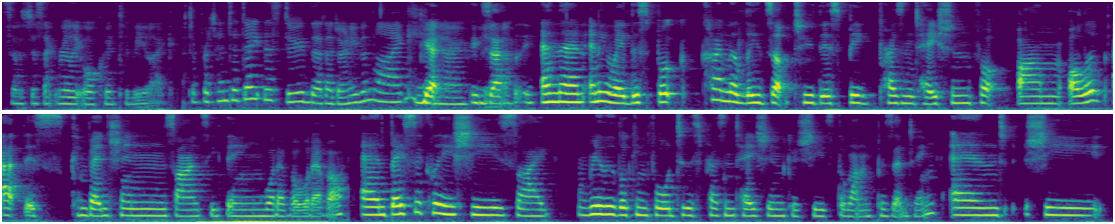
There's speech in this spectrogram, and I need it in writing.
so it's just like really awkward to be like I have to pretend to date this dude that I don't even like. you Yeah, know? exactly. And then anyway, this book kind of leads up to this big presentation for um Olive at this convention, sciencey thing, whatever, whatever. And basically she's like really looking forward to this presentation because she's the one presenting. And she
